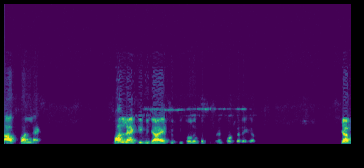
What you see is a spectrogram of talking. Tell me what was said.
of 1 lakh. 1 lakh की बजाय 50,000 कंप्यूटर इंपोर्ट करेगा। जब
